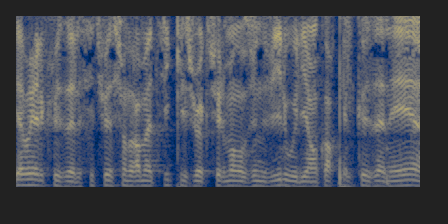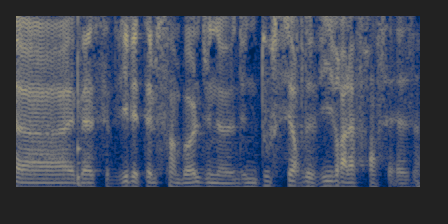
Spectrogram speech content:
Gabriel Cluzel, situation dramatique qui se joue actuellement dans une ville où il y a encore quelques années, euh, eh ben, cette ville était le symbole d'une douceur de vivre à la française.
